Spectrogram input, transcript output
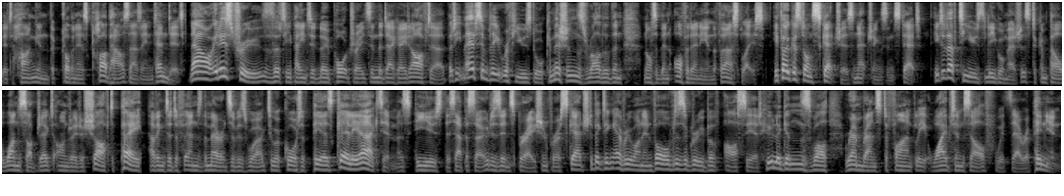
It hung in the Cloveniers clubhouse as intended. Now, it is true that he painted no portraits in the decade after, but he may have simply refused all commissions rather than not have been offered any in the first place. He focused on sketches and etchings instead. He did have to use legal measures to compel one subject, Andre de Schaff, to pay, having to defend the merits of his work work to a court of peers clearly irked him, as he used this episode as inspiration for a sketch depicting everyone involved as a group of Arseid hooligans, while Rembrandt defiantly wiped himself with their opinion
